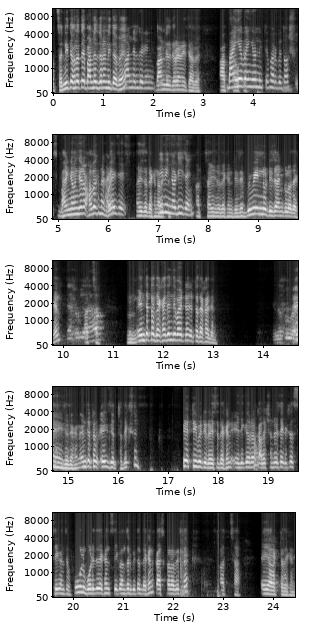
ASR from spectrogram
আচ্ছা নিতে হলে তো বান্ডিল ধরে নিতে হবে বান্ডেল ধরে নিতে বান্ডিল ধরে নিতে হবে। আচ্ছা ভাঙে okay। নিতে পারবে দশ পিস ভাঙ্গে ভাঙ্গে হবে কি না ভাই? এই যে দেখেন বিভিন্ন ডিজাইন আচ্ছা এই যে দেখেন ডিজাইন বিভিন্ন ডিজাইনগুলো দেখেন। আচ্ছা এন্টারটা দেখা দিন ভাই এটা- এটা দেখা দেন। এই যে দেখেন এই যেটা দেখছেন? পেটি পেটি রয়েছে দেখেন এদিকে ওরা কালেকশন রয়েছে কিছু সিকোয়েন্স ফুল বডিতে দেখেন সিকোয়েন্সের ভিতর দেখেন কাজ করা রয়েছে। আচ্ছা এই আরেকটা দেখেন।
